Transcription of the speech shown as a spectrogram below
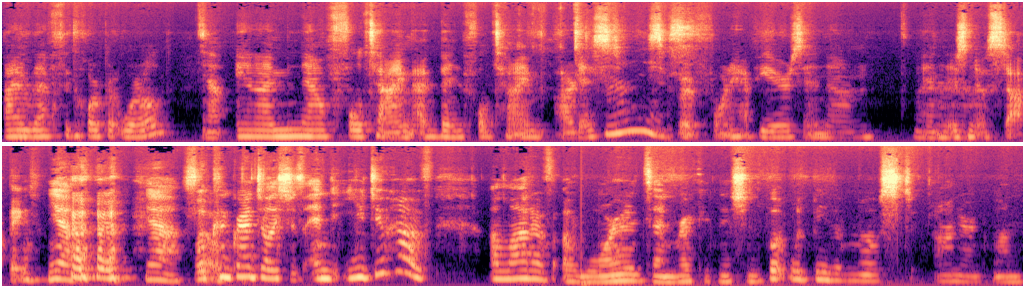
I left the corporate world. Yeah. And I'm now full time. I've been full time artist Nice. for four and a half years, and um, and there's no stopping. Yeah. Yeah. So- Well, congratulations. And you do have a lot of awards and recognition. What would be the most honored one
